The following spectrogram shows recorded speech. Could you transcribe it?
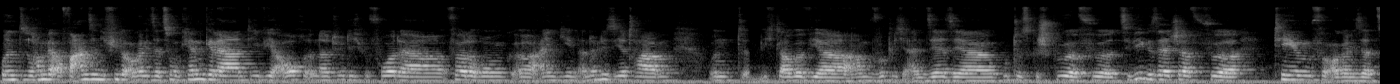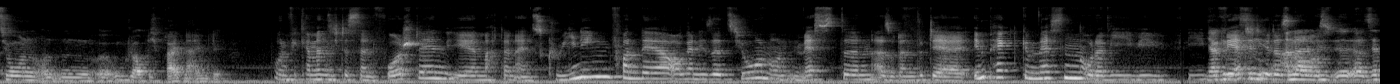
Und so haben wir auch wahnsinnig viele Organisationen kennengelernt, die wir auch natürlich bevor der Förderung äh, eingehend analysiert haben. Und ich glaube, wir haben wirklich ein sehr, sehr gutes Gespür für Zivilgesellschaft, für Themen, für Organisationen und einen äh, unglaublich breiten Einblick. Und wie kann man sich das dann vorstellen? Ihr macht dann ein Screening von der Organisation und messt dann, also dann wird der Impact gemessen oder wie, wie, wie ja, wertet ihr das aus? Äh,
